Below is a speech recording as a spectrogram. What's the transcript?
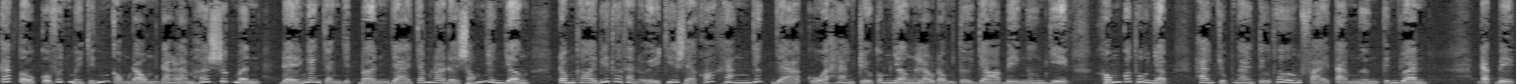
các tổ COVID-19 cộng đồng đang làm hết sức mình để ngăn chặn dịch bệnh và chăm lo đời sống nhân dân. Đồng thời, Bí thư Thành ủy chia sẻ khó khăn vất vả của hàng triệu công nhân lao động tự do bị ngưng việc, không có thu nhập, hàng chục ngàn tiểu thương phải tạm ngừng kinh doanh. Đặc biệt,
